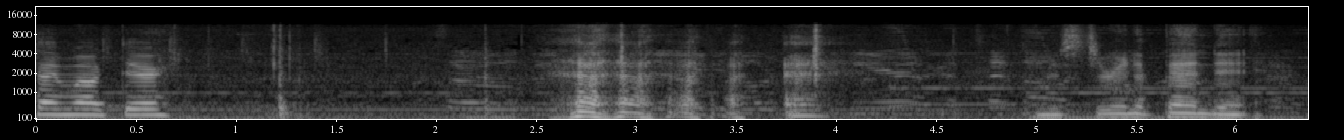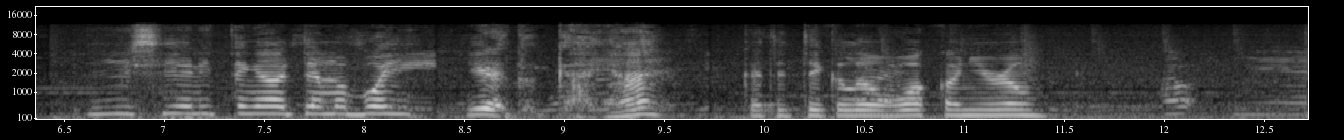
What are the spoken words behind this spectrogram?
Time out there? Mr. Independent. Did you see anything out there, my boy? You're a good guy, huh? Got to take a little walk on your own? Oh, yeah.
